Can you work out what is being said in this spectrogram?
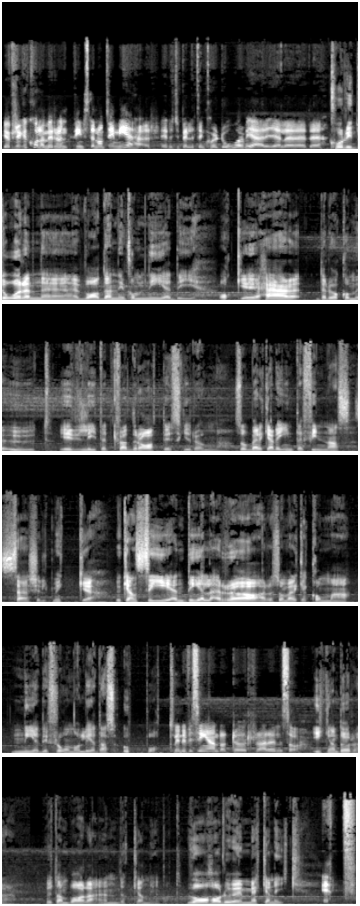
Jag försöker kolla mig runt. Finns det någonting mer här? Är det typ en liten korridor vi är i eller är det? Korridoren eh, var den ni kom ned i och eh, här där du har kommit ut i ett litet kvadratiskt rum så verkar det inte finnas särskilt mycket. Du kan se en del rör som verkar komma nedifrån och ledas uppåt. Men det finns inga andra dörrar eller så? Inga dörrar, utan bara en lucka nedåt. Vad har du i mekanik? Ett.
